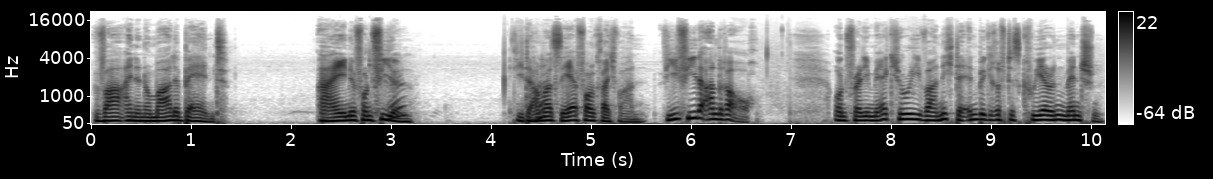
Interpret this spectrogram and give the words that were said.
war eine normale Band. Eine von vielen, die Ja. damals sehr erfolgreich waren. Wie viele andere auch. Und Freddie Mercury war nicht der Inbegriff des queeren Menschen.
